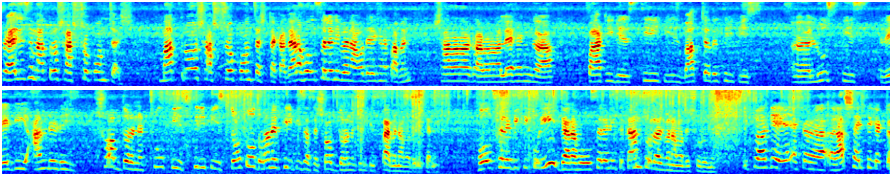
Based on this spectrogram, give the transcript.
প্রাইস আছে মাত্র সাতশো পঞ্চাশ। মাত্র সাতশো পঞ্চাশ টাকা। যারা হোলসেলে নেবেন, আমাদের এখানে পাবেন sharara, gharara, lehenga party dress three piece বাচ্চাদের three piece loose piece ready unready সব ধরনের টু পিস থ্রি পিস যত ধরনের থ্রি পিস আছে, সব ধরনের থ্রি পিস পাবেন আমাদের এখানে। হোলসেলে বিক্রি করি, যারা হোলসেলে নিতে চান, চলে আসবেন আমাদের শোরুমে একটু আগে একটা রাজশাহী থেকে একটা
